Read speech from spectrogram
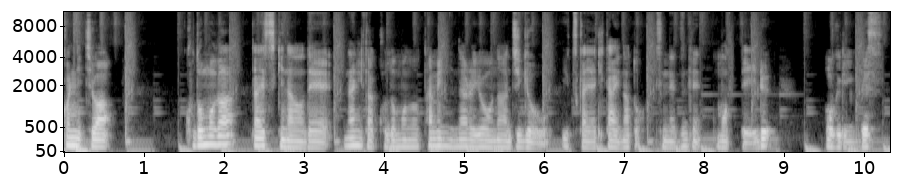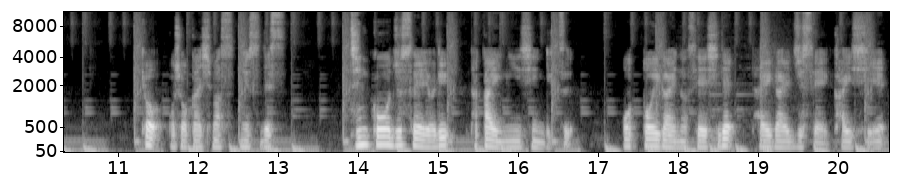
こんにちは。子供が大好きなので、何か子供のためになるような授業をいつかやりたいなと常々思っているオグリンです。今日ご紹介しますニュースです。人工授精より高い妊娠率。夫以外の精子で体外受精開始へ。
